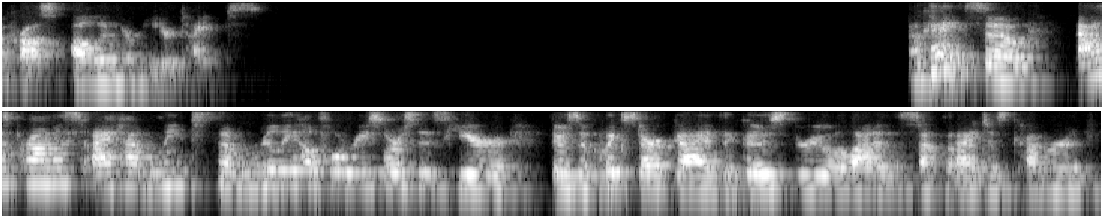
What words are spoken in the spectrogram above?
across all of your meter types. Okay, so as promised, I have linked some really helpful resources here. There's a quick start guide that goes through a lot of the stuff that I just covered.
